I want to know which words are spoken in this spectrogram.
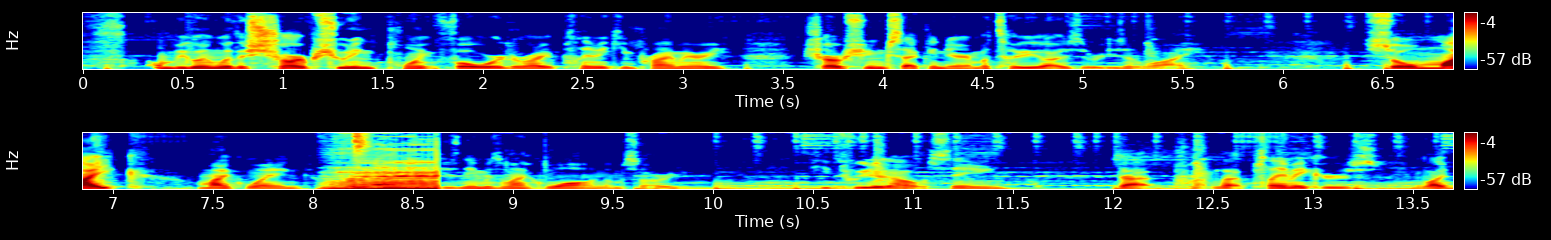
I'm gonna be going with a sharpshooting point forward. Right, playmaking primary, sharpshooting secondary. I'm gonna tell you guys the reason why. So Mike, Mike Wang, his name is Mike Wong. I'm sorry. He tweeted out saying that that playmakers like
